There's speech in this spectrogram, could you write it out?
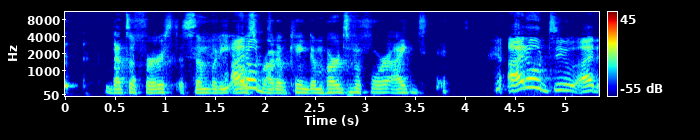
That's a first. Somebody I else don't- brought up Kingdom Hearts before I did. I don't do I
